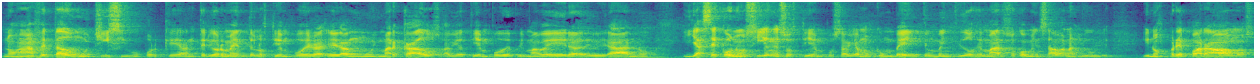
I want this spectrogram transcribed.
Nos han afectado muchísimo porque anteriormente los tiempos eran muy marcados, había tiempo de primavera, de verano, y ya se conocían esos tiempos. Sabíamos que un 20, un 22 de marzo comenzaban las lluvias y nos preparábamos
